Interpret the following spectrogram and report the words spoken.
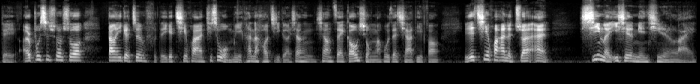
对，而不是说说当一个政府的一个企划案，其实我们也看到好几个，像像在高雄啊，或者在其他地方，有些企划案的专案吸引了一些年轻人来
